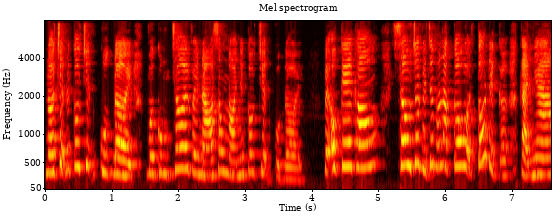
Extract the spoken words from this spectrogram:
nói chuyện những câu chuyện cuộc đời vừa cùng chơi với nó xong nói những câu chuyện cuộc đời. Vậy ok không? Sâu chơi vì chất vẫn là cơ hội tốt để cả, cả nhà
